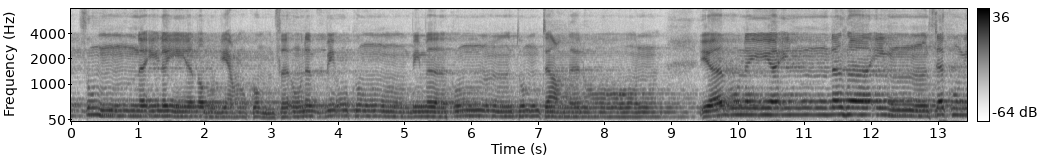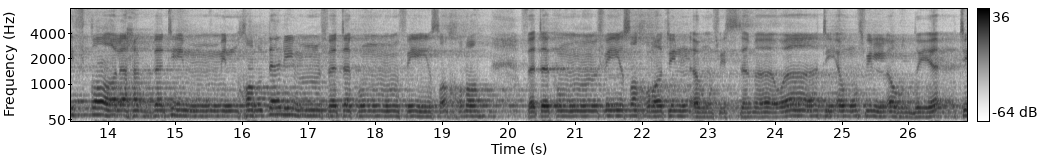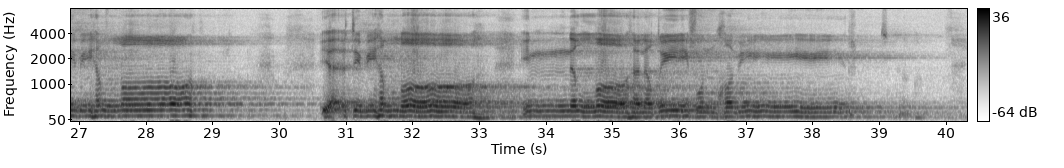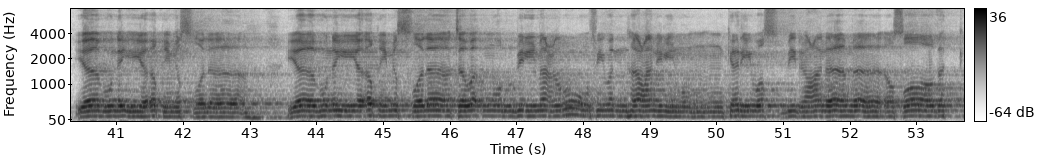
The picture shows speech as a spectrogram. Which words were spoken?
ثم إلي مرجعكم فأنبئكم بما كنتم تعملون يا بني إنها إن تك مثقال حبة من خردل فتكن في صخرة فتكن في صخرة أو في السماوات أو في الأرض يأت بها الله يأتي بها الله. إن الله لطيف خبير. يا بني أقم الصلاة. يا بني أقم الصلاة وأمر بالمعروف وانه عن المنكر واصبر على ما أصابك.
